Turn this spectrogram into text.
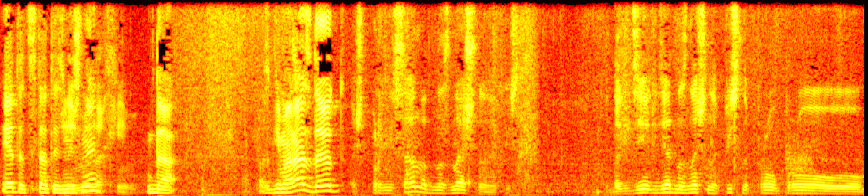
Это цитата из Мишны. Да. С Гимара сдает Значит, про Нисан однозначно написано. Да где, где однозначно написано про, про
